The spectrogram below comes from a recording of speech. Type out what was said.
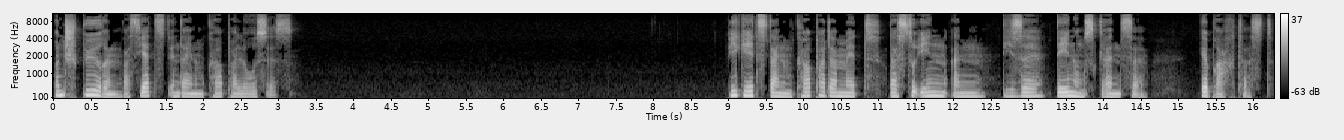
und spüren, was jetzt in deinem Körper los ist. Wie geht's deinem Körper damit, dass du ihn an diese Dehnungsgrenze gebracht hast?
